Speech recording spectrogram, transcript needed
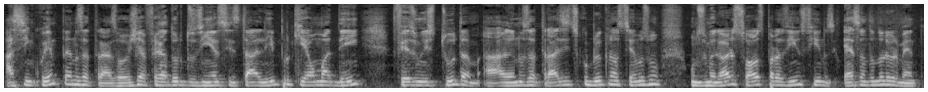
há 50 anos atrás. Hoje a Ferradura dos Vinhedos está ali porque a Almaden fez um estudo há anos atrás e descobriu que nós temos um, um dos melhores solos para vinhos finos. É Santana do Livramento.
